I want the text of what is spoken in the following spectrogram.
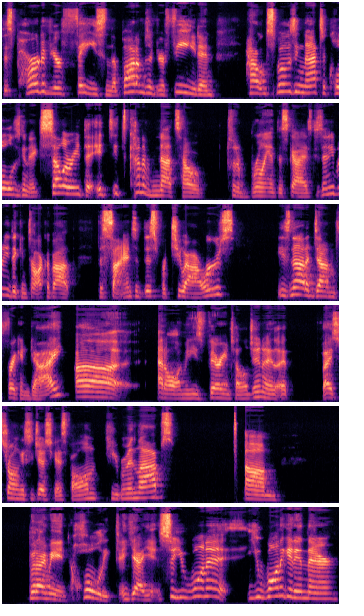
this part of your face and the bottoms of your feet, and how exposing that to cold is going to accelerate the it's it's kind of nuts how sort of brilliant this guy is. Because anybody that can talk about the science of this for two hours, he's not a dumb freaking guy uh at all. I mean, he's very intelligent. I I, I strongly suggest you guys follow him, Huberman Labs. Um, but I mean, holy yeah, yeah. So you want to you want to get in there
